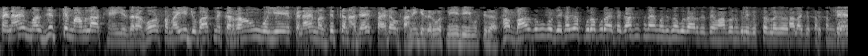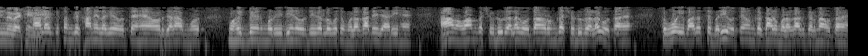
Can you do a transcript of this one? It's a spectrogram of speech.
فنائے مسجد کے معاملات ہیں یہ ذرا غور فرمائیے جو بات میں کر رہا ہوں وہ یہ فنائے مسجد کا ناجائز فائدہ اٹھانے کی ضرورت نہیں ہے۔ جی مفتی صاحب۔ ہاں بعض لوگوں کو دیکھا گیا پورا پورا احتکاب ہی فنائے مسجد میں گزار دیتے ہیں۔ وہاں پہ ان کے لیے بستر لگے ہوتے اعلیٰ قسم کے میں بیٹھے اعلیٰ قسم کے کھانے لگے ہوتے ہیں اور جناب محبین مریدین اور دیگر لوگوں سے ملاقاتیں جاری ہیں۔ عام عوام کا شیڈول الگ ہوتا ہے اور ان کا شیڈول الگ ہوتا ہے۔ تو وہ عبادت سے بری ہوتے ہیں ان کا کام ملاقات کرنا ہوتا ہے۔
